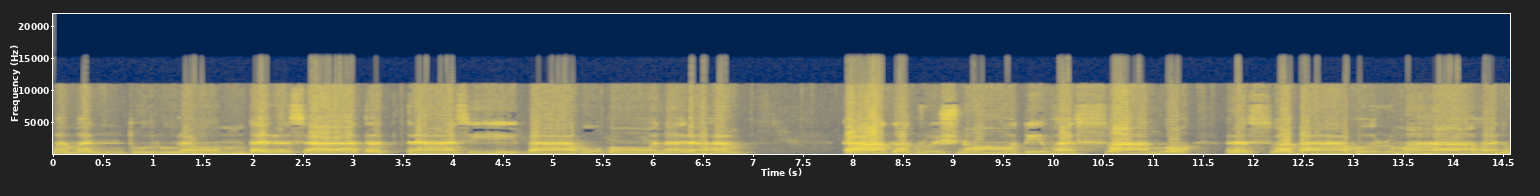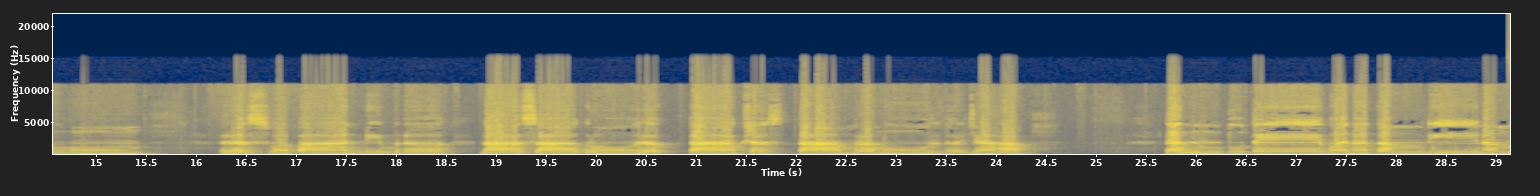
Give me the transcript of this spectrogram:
ममन्थुरुरं तरसा तत्रासीद्बाहुको नरः काककृष्णोऽतिभस्वाङ्गो ह्रस्वबाहुर्महाहनुः। ह्रस्वपान्निम्न नासाग्रो रक्ताक्षस्ताम्रमूर्धजः तन्तु ते वनतम् दीनम्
